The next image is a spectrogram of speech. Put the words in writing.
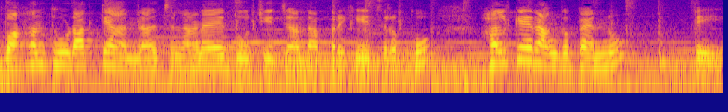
ਵਾਹਨ ਥੋੜਾ ਧਿਆਨ ਨਾਲ ਚਲਾਣਾ ਹੈ ਦੋ ਚੀਜ਼ਾਂ ਦਾ ਪਰਹੇਜ਼ ਰੱਖੋ। ਹਲਕੇ ਰੰਗ ਪਹਿਨੋ ਤੇ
